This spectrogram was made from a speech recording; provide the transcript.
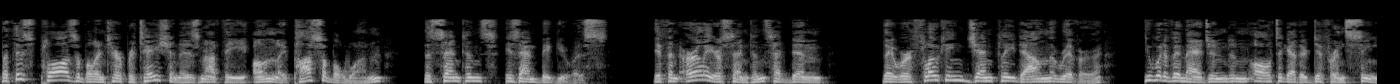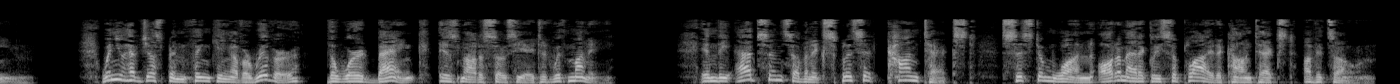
But this plausible interpretation is not the only possible one. The sentence is ambiguous. If an earlier sentence had been, They were floating gently down the river, you would have imagined an altogether different scene. When you have just been thinking of a river, the word bank is not associated with money. In the absence of an explicit context, System 1 automatically supplied a context of its own.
